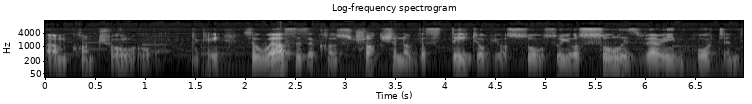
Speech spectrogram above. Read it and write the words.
um, control over. Okay, so wealth is a construction of the state of your soul. So your soul is very important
